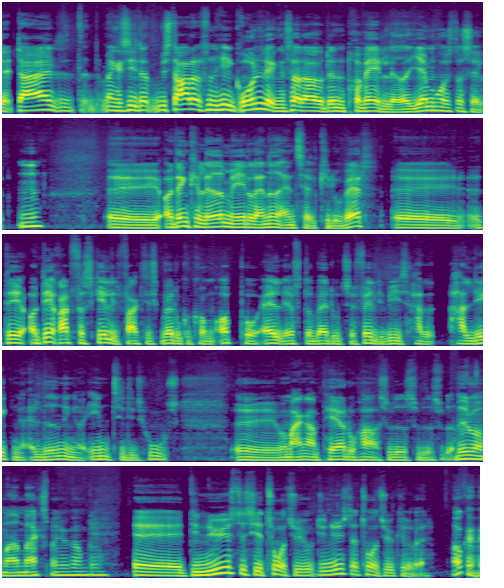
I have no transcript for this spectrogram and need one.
der, der er, man kan sige, der, vi starter jo sådan helt grundlæggende, så er der jo den private lader hjemme hos dig selv. Mm. Øh, og den kan lade med et eller andet antal kilowatt. Øh, det, og det er ret forskelligt faktisk, hvad du kan komme op på, alt efter hvad du tilfældigvis har, har liggende af ledninger ind til dit hus. Øh, hvor mange ampere du har osv. osv., osv. Ved du, hvor meget max man kan komme på? Øh, de nyeste siger 22. De nyeste er 22 kW. Okay.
